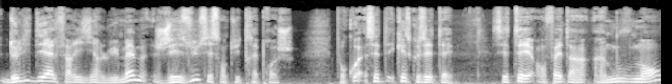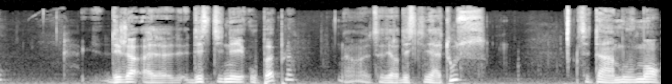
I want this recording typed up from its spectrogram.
de l'idéal pharisien lui-même, Jésus s'est senti très proche. Pourquoi? Qu'est-ce que c'était? C'était en fait un, un mouvement déjà euh, destiné au peuple, hein, c'est-à-dire destiné à tous, c'était un mouvement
